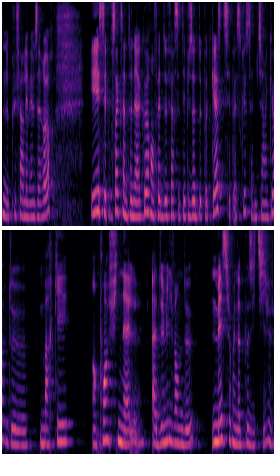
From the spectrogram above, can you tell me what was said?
ne plus faire les mêmes erreurs. Et c'est pour ça que ça me tenait à cœur en fait de faire cet épisode de podcast, c'est parce que ça me tient à cœur de marquer un point final à 2022, mais sur une note positive,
